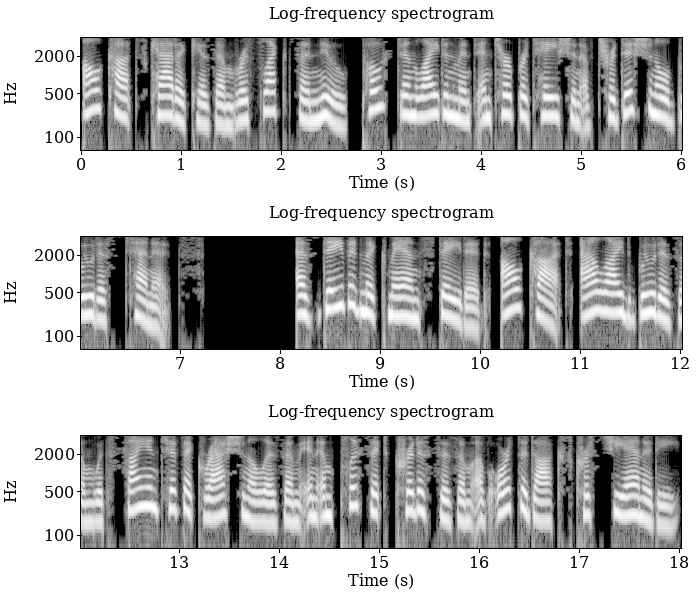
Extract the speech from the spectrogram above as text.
Olcott's Catechism reflects a new, post-Enlightenment interpretation of traditional Buddhist tenets. As David McMahan stated, Olcott allied Buddhism with scientific rationalism in implicit criticism of Orthodox Christianity,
